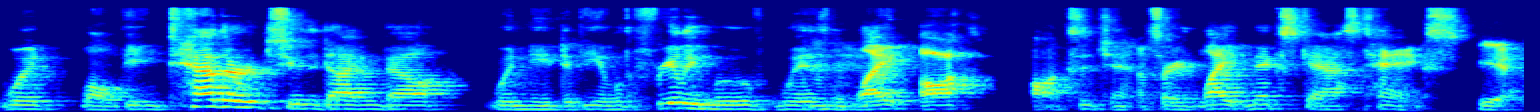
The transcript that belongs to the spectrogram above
would, while being tethered to the diving bell, would need to be able to freely move with Mhm. light ox- oxygen, I'm sorry, light mixed gas tanks yeah,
